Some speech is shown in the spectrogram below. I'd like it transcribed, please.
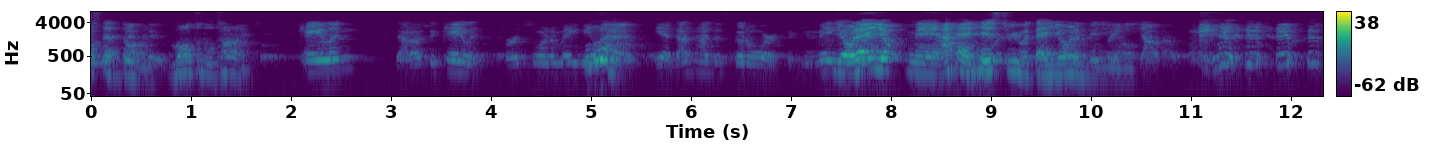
Got stepped on multiple times. Kalen, Shout out to Kaylin. First one to make me laugh. Yeah, that's how this is gonna work. If you make Yo, me that laugh, yo, man, I had history with that Yoda video. shout out. it was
